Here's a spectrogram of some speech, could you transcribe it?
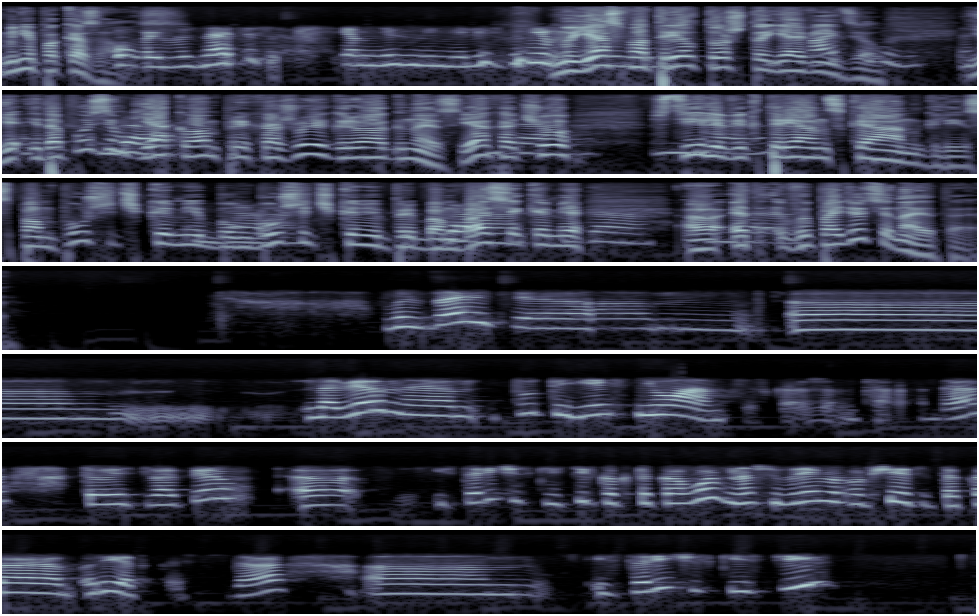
Мне показалось. Ой, вы знаете, совсем не изменились. Не Но я смотрел то, что я видел. Я, и, допустим, Да. я к вам прихожу и говорю, Агнес, я хочу в стиле да. викторианской Англии, с помпушечками, Да. бомбушечками, прибамбасиками. Да, А, да. это, вы пойдете на это? Вы знаете, эм, эм, наверное, тут и есть нюансы, скажем так, да. То есть, во-первых, э, исторический стиль как таковой в наше время вообще это такая редкость, да. Эм, исторический стиль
